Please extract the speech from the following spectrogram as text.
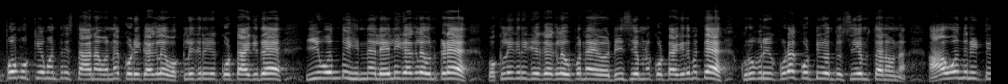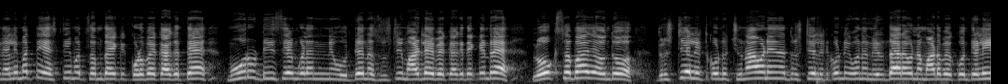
ಉಪಮುಖ್ಯಮಂತ್ರಿ ಸ್ಥಾನವನ್ನ ಕೂಡ ಈಗಾಗಲೇ ಒಕ್ಕಲಿಗರಿಗೆ ಕೊಟ್ಟಾಗಿದೆ. ಈ ಒಂದು ಹಿನ್ನೆಲೆಯಲ್ಲಿ ಈಗಾಗಲೇ ಒಂದು ಕಡೆ ಒಕ್ಕಲಿಗರಿಗೆ ಈಗಾಗಲೇ ಉಪ ಡಿ ಸಿ ಎಂನ ಕೊಟ್ಟಾಗಿದೆ. ಮತ್ತೆ ಕುರುಬರಿಗೂ ಕೂಡ ಕೊಟ್ಟಿರುವಂಥ ಸಿ ಎಂ ಸ್ಥಾನವನ್ನ. ಆ ಒಂದು ನಿಟ್ಟಿನಲ್ಲಿ ಮತ್ತೆ ಎಸ್ ಟಿ ಮತ್ತು ಸಮುದಾಯಕ್ಕೆ ಕೊಡಬೇಕಾಗುತ್ತೆ. ಮೂರು ಡಿ ಸಿ ಎಂಗಳನ್ನು ನೀವು ಹುದ್ದೆಯನ್ನು ಸೃಷ್ಟಿ ಮಾಡಲೇಬೇಕಾಗುತ್ತೆ ಯಾಕೆಂದ್ರೆ ಲೋಕಸಭಾ ಒಂದು ದೃಷ್ಟಿಯಲ್ಲಿ ಇಟ್ಕೊಂಡು ಚುನಾವಣೆಯನ್ನು ದೃಷ್ಟಿಯಲ್ಲಿ ಇಟ್ಕೊಂಡು ಇವನ ನಿರ್ಧಾರವನ್ನು ಮಾಡಬೇಕು ಅಂತೇಳಿ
